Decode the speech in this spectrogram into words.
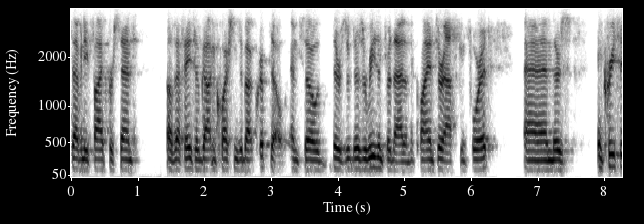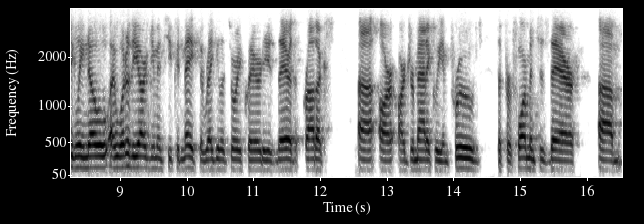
75 percent of FAs have gotten questions about crypto, and so there's a, there's a reason for that, and the clients are asking for it, and there's increasingly no. Uh, what are the arguments you can make? The regulatory clarity is there, the products uh, are are dramatically improved, the performance is there. Um,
